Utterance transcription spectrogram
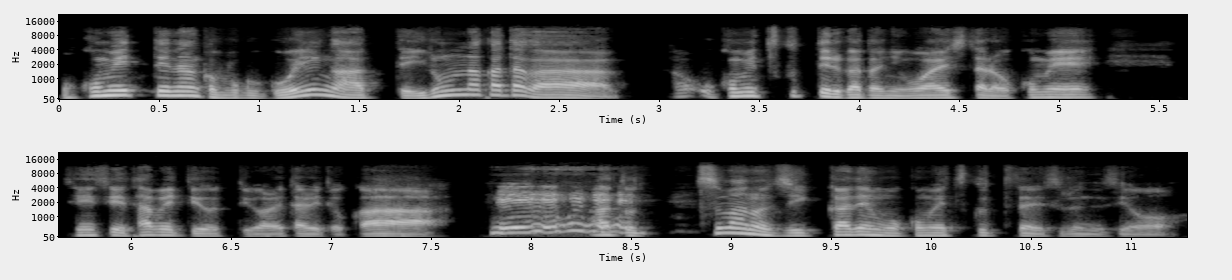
お米ってなんか僕ご縁があって、いろんな方が、あお米作ってる方にお会いしたらお米先生食べてよって言われたりとか。あと妻の実家でもお米作ってたりするんですよ。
